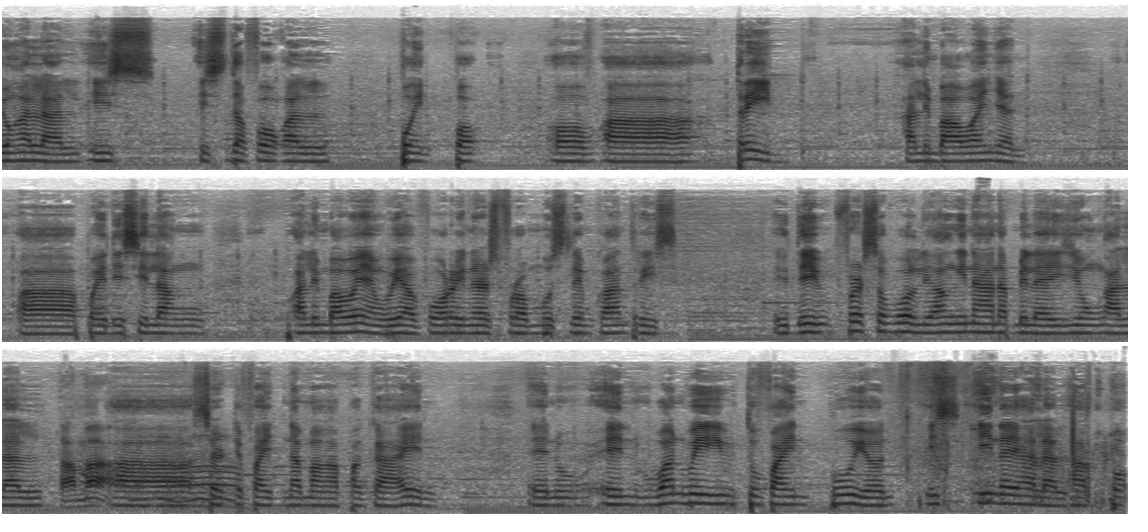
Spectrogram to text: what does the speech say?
yung halal is is the focal point po of uh, trade. Halimbawa niyan, uh, pwede silang halimbawa yan, we have foreigners from Muslim countries. Eh, They, first of all, ang hinahanap nila is yung halal Tama. uh, certified na mga pagkain. And, and one way to find po yun is in a halal hub po.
